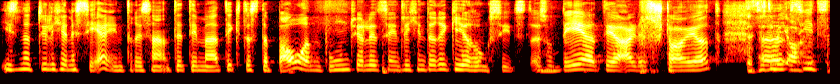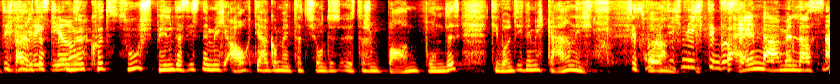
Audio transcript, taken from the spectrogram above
ist natürlich eine sehr interessante Thematik, dass der Bauernbund ja letztendlich in der Regierung sitzt. Also mhm. der, der alles steuert, das ist nämlich auch, sitzt in darf der ich Regierung. das nur kurz zuspielen? Das ist nämlich auch die Argumentation des österreichischen Bauernbundes. Die wollen sich nämlich gar nicht, das wollte ich nicht in vereinnahmen lassen.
